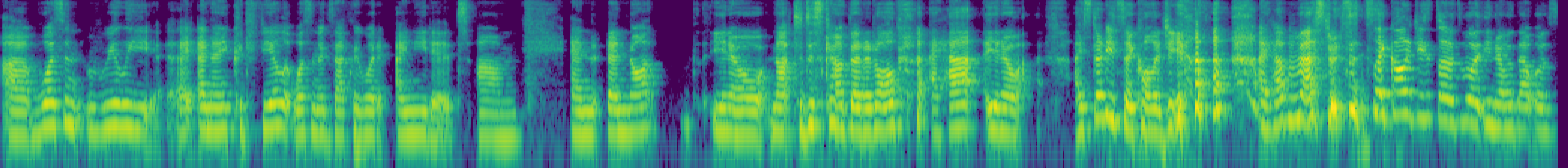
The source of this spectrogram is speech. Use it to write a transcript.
uh, wasn't really, I, and I could feel it wasn't exactly what I needed. Um, and and not, you know, not to discount that at all. I had, you know, I studied psychology. I have a master's in psychology, so it's what you know that was.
